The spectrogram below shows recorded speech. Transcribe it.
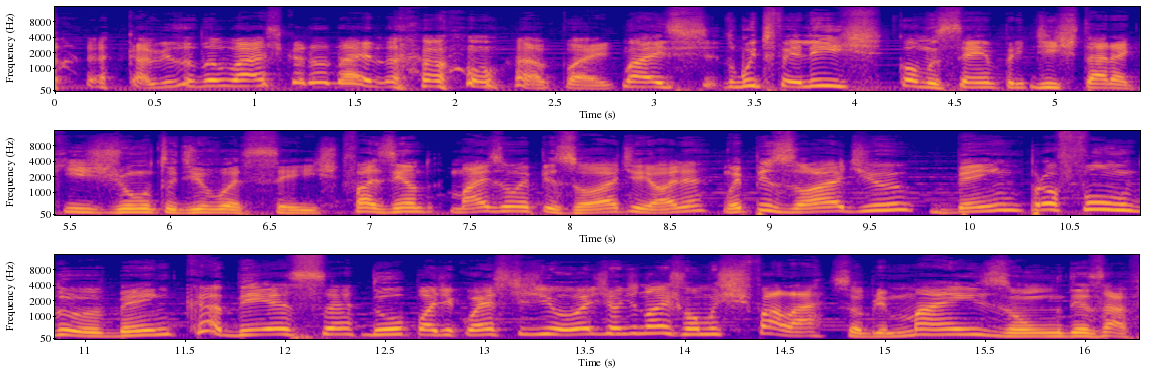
camisa do Vasco não dá, não, rapaz. Mas muito feliz, como sempre, de estar aqui junto de vocês, fazendo mais um episódio. E olha, um episódio bem profundo, bem cabeça do podcast de hoje, onde nós vamos falar sobre mais um desafio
